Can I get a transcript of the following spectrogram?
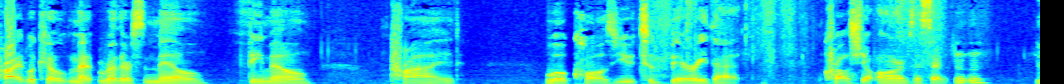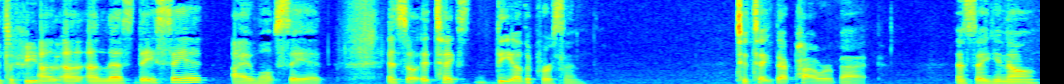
pride will kill whether it's male female pride will cause you to bury that cross your arms and say mm mm. It's a feeder. Un- un- unless they say it, I won't say it. And so it takes the other person to take that power back and say, you know,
